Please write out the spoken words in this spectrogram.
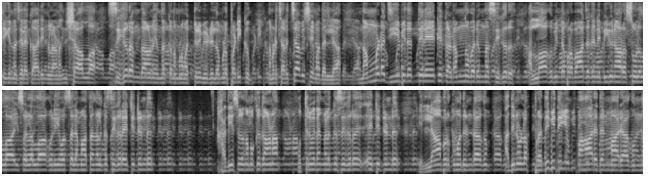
ചെയ്യുന്ന ചില കാര്യങ്ങളാണ്. ഇൻഷാ അല്ല സിഹർ എന്താണ് എന്നൊക്കെ നമ്മൾ മറ്റൊരു വീഡിയോയിൽ നമ്മൾ പഠിക്കും. നമ്മുടെ ചർച്ചാ വിഷയം അതല്ല. നമ്മുടെ ജീവിതത്തിലേക്ക് കടന്നു വരുന്ന സിഹർ അള്ളാഹുവിന്റെ പ്രവാചക നബിയുന അലൈഹി വസല്ലമ തങ്ങൾക്ക് സിഹർ ഏറ്റിട്ടുണ്ട്. ഹദീസുകൾ നമുക്ക് കാണാം. മുത്തനവിധങ്ങൾക്ക് സിഹർ ഏറ്റിട്ടുണ്ട്. എല്ലാവർക്കും അത് ഉണ്ടാകും അതിനുള്ള പ്രതിവിധിയും മഹാരഥന്മാരാകുന്ന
